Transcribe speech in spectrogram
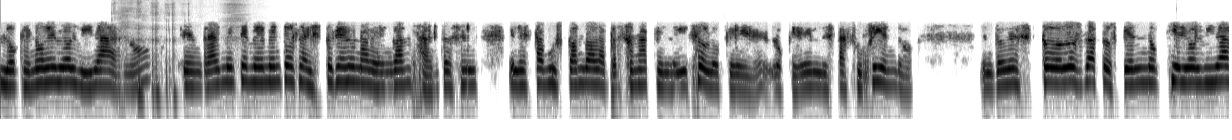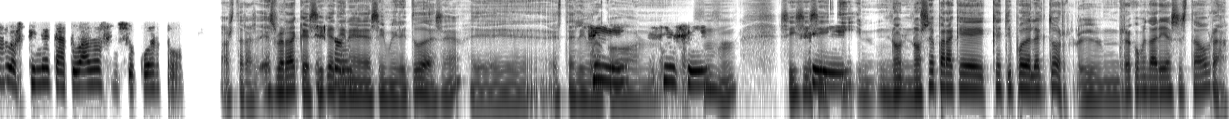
lo que no debe olvidar, ¿no? En, realmente Memento es la historia de una venganza, entonces él, está buscando a la persona que le hizo lo que, lo que él está sufriendo. Entonces todos los datos que él no quiere olvidar los tiene tatuados en su cuerpo. Ostras, es verdad que sí que tiene similitudes, ¿eh? ¿eh? Este libro sí, con... Sí, sí. Sí, sí, sí. Y no, no sé para qué, qué tipo de lector recomendarías esta obra.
